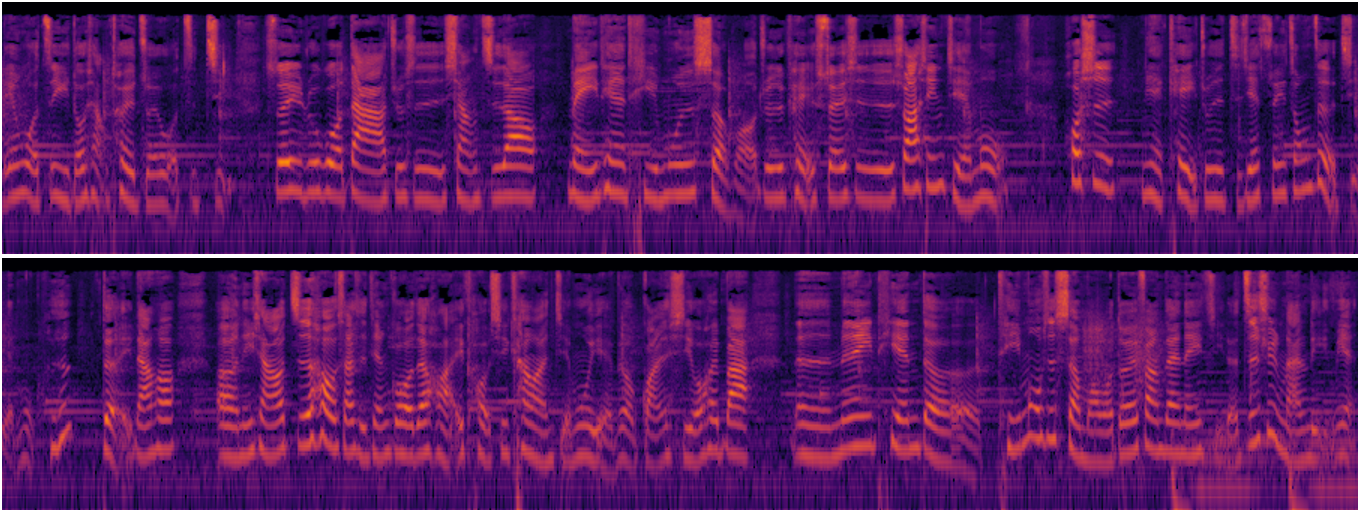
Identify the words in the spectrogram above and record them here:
连我自己都想退追我自己。所以如果大家就是想知道每一天的题目是什么，就是可以随时刷新节目。或是你也可以就是直接追踪这个节目，对，然后呃，你想要之后三十天过后再划一口气看完节目也没有关系，我会把嗯那一天的题目是什么，我都会放在那一集的资讯栏里面，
